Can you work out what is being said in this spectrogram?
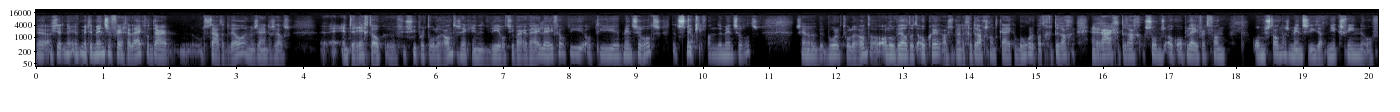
als je het met de mensen vergelijkt, want daar ontstaat het wel, en we zijn er zelfs eh, en terecht ook, eh, super tolerant, zeker in het wereldje waar wij leven, op die, op die eh, mensenrots. Dat stukje van de mensenrots zijn we behoorlijk tolerant. Alhoewel dat ook, hè, als we naar de gedragskant kijken, behoorlijk wat gedrag en raar gedrag soms ook oplevert van omstanders. Mensen die dat niks vinden of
